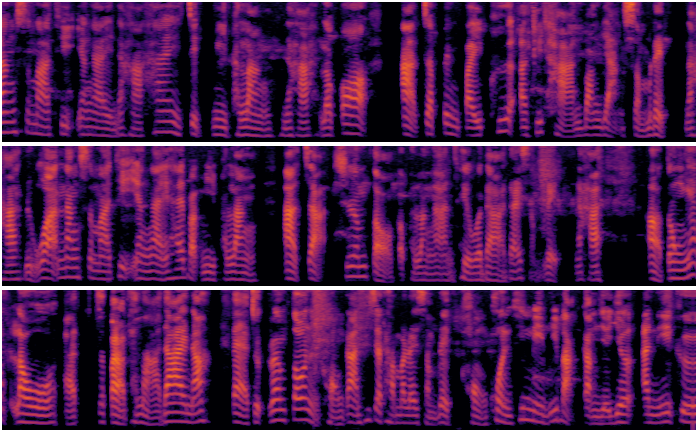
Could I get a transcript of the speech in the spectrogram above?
นั่งสมาธิยังไงนะคะ ให้จิตมีพลังนะคะ แล้วก็อาจจะเป็นไปเพื่ออธิษฐานบางอย่างสำเร็จนะคะ หรือว่านั่งสมาธิยังไงให้แบบมีพลังอาจจะเชื่อมต่อกับพลังงานเทวดาได้สำเร็จนะคะอ่าตรงเนี้ยเราอาจจะปรารถนาได้นะแต่จุดเริ่มต้นของการที่จะทำอะไรสำเร็จของคนที่มีวิบากกรรมเยอะๆ อันนี้คือ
